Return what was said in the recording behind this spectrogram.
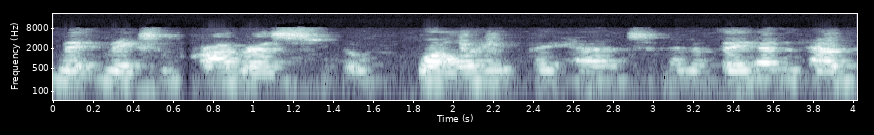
make, make some progress while they, had, and if they hadn't had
